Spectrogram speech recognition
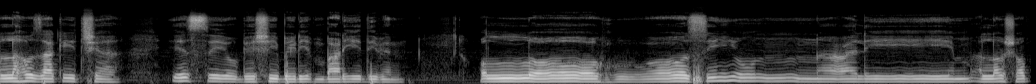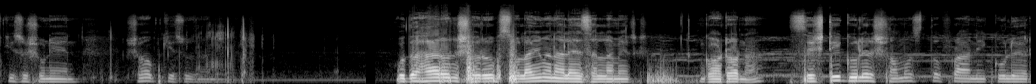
আল্লাহু যাকে ইচ্ছা এর চেয়েও বেশি বাড়িয়ে দিবেন। আলিম। আল্লাহ সব কিছু শুনেন সব কিছু জানেন। উদাহরণস্বরূপ সুলাইমান আলাইসাল্লামের ঘটনা সৃষ্টিগুলের সমস্ত প্রাণী কুলের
